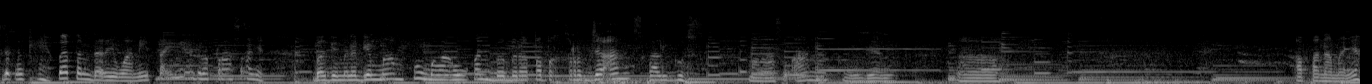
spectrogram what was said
Sedangkan kehebatan dari wanita ini adalah perasaannya bagaimana dia mampu melakukan beberapa pekerjaan sekaligus mengasuh anak kemudian uh, apa namanya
